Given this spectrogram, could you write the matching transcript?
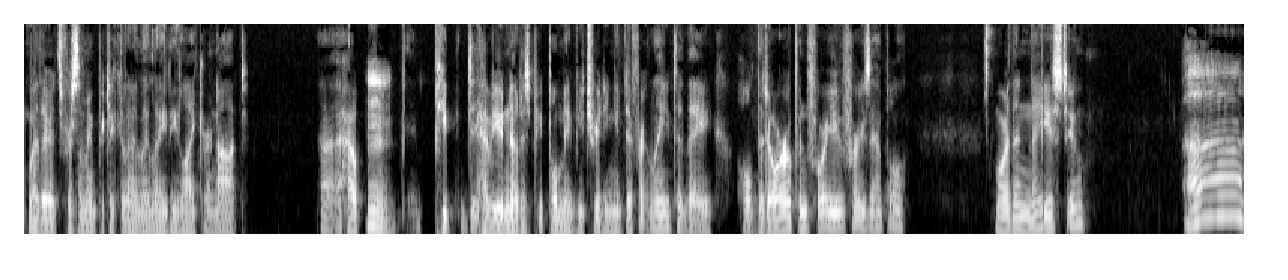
whether it's for something particularly ladylike or not. Uh, how Hmm. peop- have you noticed people maybe treating you differently? Do they hold the door open for you, for example, more than they used to? Uh,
